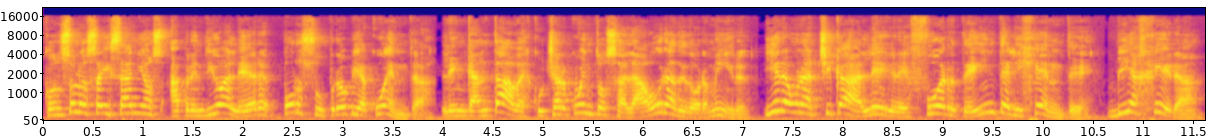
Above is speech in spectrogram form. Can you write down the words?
Con solo 6 años aprendió a leer por su propia cuenta. Le encantaba escuchar cuentos a la hora de dormir. Y era una chica alegre, fuerte, inteligente, viajera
